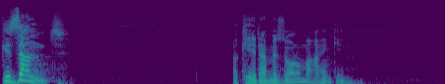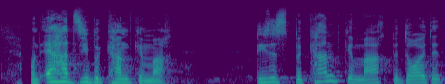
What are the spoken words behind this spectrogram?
gesandt. Okay, da müssen wir auch noch mal reingehen. Und er hat sie bekannt gemacht. Dieses bekannt gemacht bedeutet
